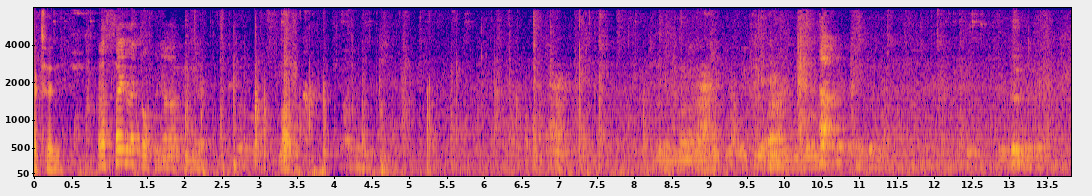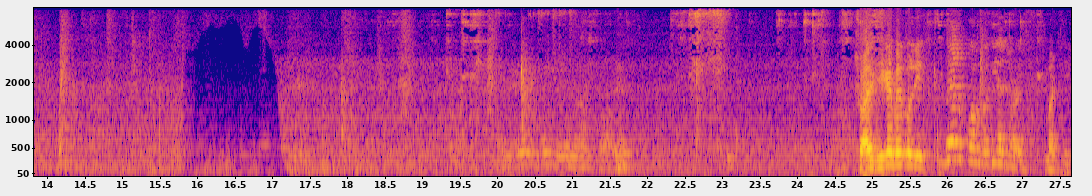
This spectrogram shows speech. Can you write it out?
ਅੱਛਾ ਜੀ। ਰੱਸਾ ਹੀ ਕਿਤੇ ਟੁੱਟ ਜਾਣਾ ਲਾ ਦੇ ਚੁਆਈ ਠੀਕ ਹੈ ਬਿਲਕੁਲ ਜੀ? ਬਿਲਕੁਲ ਵਧੀਆ ਚੋਈ ਬਸ ਠੀਕ।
